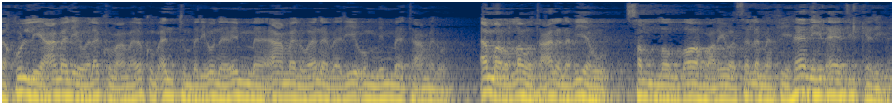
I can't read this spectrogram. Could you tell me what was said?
فقل لي عملي ولكم عملكم. أنتم بريئون مما أعمل وأنا بريء مما تعملون. أمر الله تعالى نبيه صلى الله عليه وسلم في هذه الآية الكريمة.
